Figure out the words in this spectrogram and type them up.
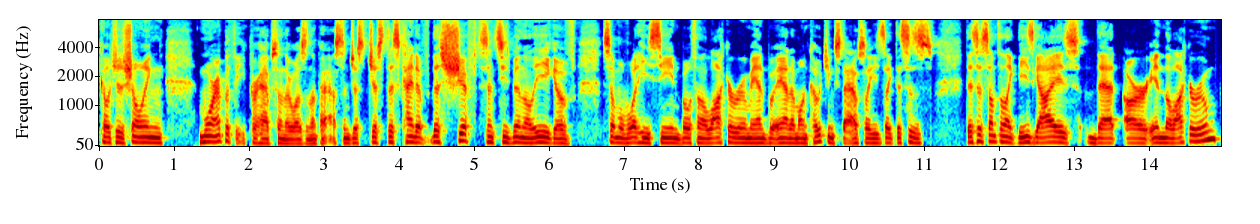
coaches showing more empathy perhaps than there was in the past. And just just this kind of this shift since he's been in the league of some of what he's seen both in the locker room and and among coaching staffs like he's like this is this is something like these guys that are in the locker room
